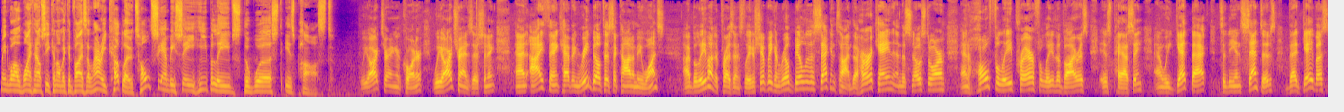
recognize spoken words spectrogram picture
Meanwhile, White House economic advisor Larry Kudlow told CNBC he believes the worst is past. We are turning a corner. We are transitioning. And I think having rebuilt this economy once, I believe under the president's leadership, we can rebuild it a second time. The hurricane and the snowstorm, and hopefully, prayerfully, the virus is passing, and we get back to the incentives that gave us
